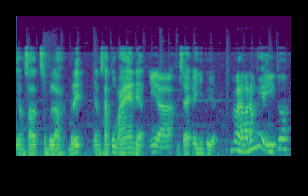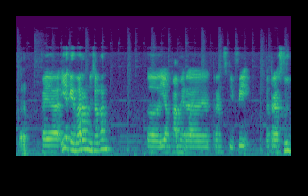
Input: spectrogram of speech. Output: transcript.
yang saat sebelah break yang satu main ya. Iya. Bisa kayak gitu ya Kadang-kadang kayak itu Bareng. kayak iya kayak bareng. Misalkan eh, yang kamera Trans TV ke Trans 7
